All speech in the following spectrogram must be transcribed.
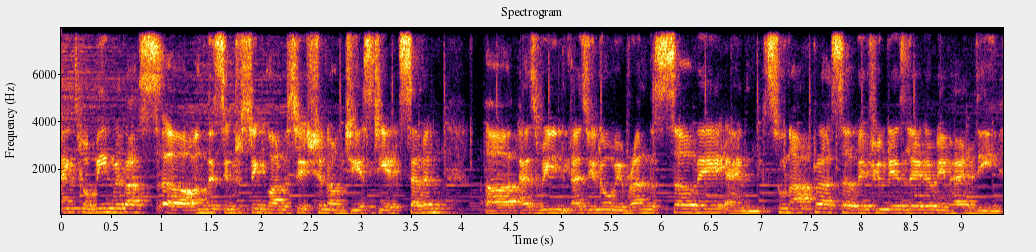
Thanks for being with us uh, on this interesting conversation of GST at 7. Uh, as we, as you know, we've run the survey, and soon after our survey, a few days later, we've had the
